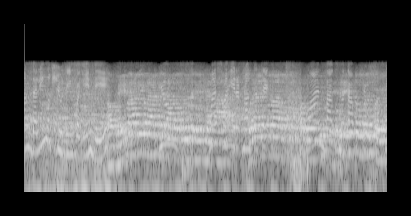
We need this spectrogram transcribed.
ang daling mag-shooting pag indie. Yung mas mahirap nun kasi one bago matapos yung movie.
